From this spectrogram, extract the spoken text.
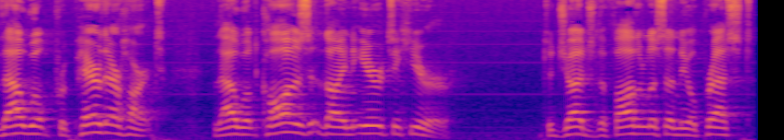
Thou wilt prepare their heart. Thou wilt cause thine ear to hear, to judge the fatherless and the oppressed,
